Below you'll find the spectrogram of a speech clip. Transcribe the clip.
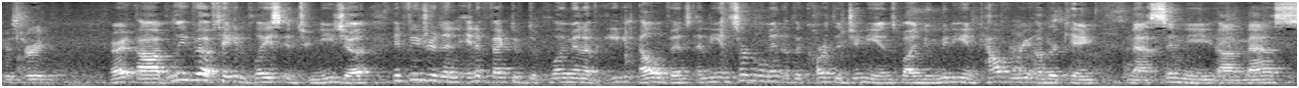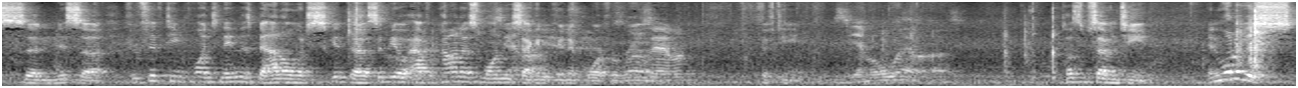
history? Geography. Or history. History. Uh, believed to have taken place in Tunisia, it featured an ineffective deployment of 80 elephants and the encirclement of the Carthaginians by Numidian cavalry under King Massini, uh, Massinissa. For 15 points, name this battle in which uh, Scipio Africanus won the Second Punic War for Rome. Examine. 15. Samuel. Toss up 17. In one of his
